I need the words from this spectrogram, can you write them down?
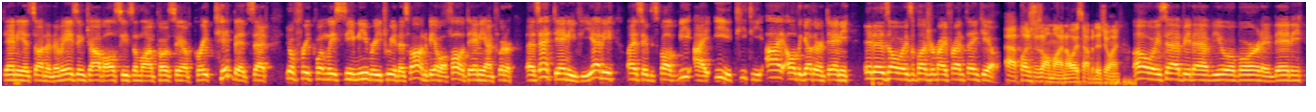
Danny has done an amazing job all season long posting up great tidbits that you'll frequently see me retweet as well. And to be able to follow Danny on Twitter, that's at Danny Vietti. Last name is spelled V I E T T I all together. And Danny, it is always a pleasure, my friend. Thank you. Uh, pleasure's all mine. Always happy to join. Always happy to have you aboard. And Danny,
